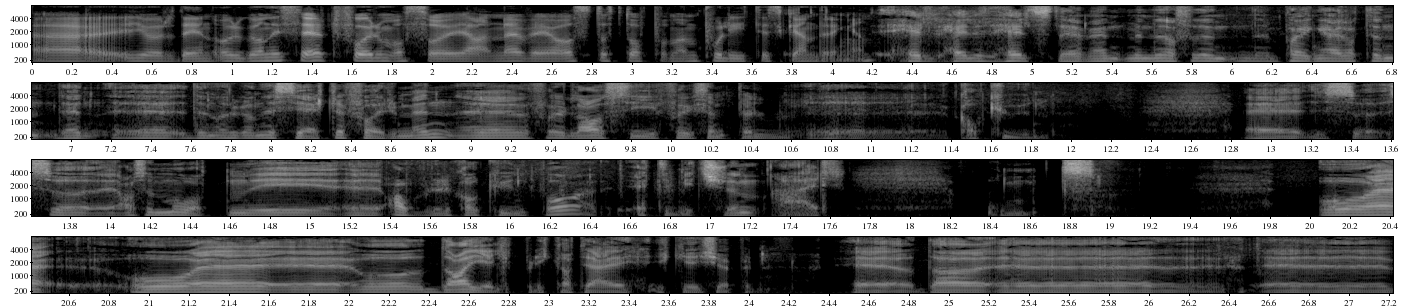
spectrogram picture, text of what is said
gjøre det i en organisert form også, gjerne ved å støtte opp om den politiske endringen. Hel, hel, helst det, men, men altså den, poenget er at den, den, eh, den organiserte formen, eh, for la oss si f.eks. Eh, kalkun. Eh, så, så altså måten vi eh, avler kalkun på, etter mitt skjønn, er ondt. Og, og, eh, og da hjelper det ikke at jeg ikke kjøper den. Eh, Da, eh, eh,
